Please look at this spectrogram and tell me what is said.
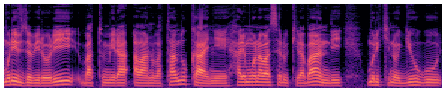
Muri ivyo birori batumira abantu batandukanye harimwo n'abaserukira abandi muri kino gihugu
